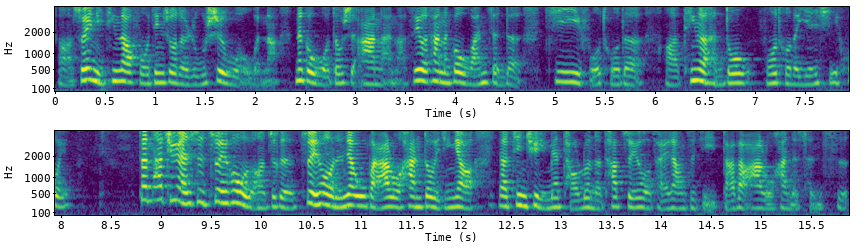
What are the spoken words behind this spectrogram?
啊。所以你听到佛经说的如是我闻呐，那个我都是阿难呐，只有他能够完整的记忆佛陀的啊，听了很多佛陀的研习会，但他居然是最后啊，这个最后人家五百阿罗汉都已经要要进去里面讨论了，他最后才让自己达到阿罗汉的层次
